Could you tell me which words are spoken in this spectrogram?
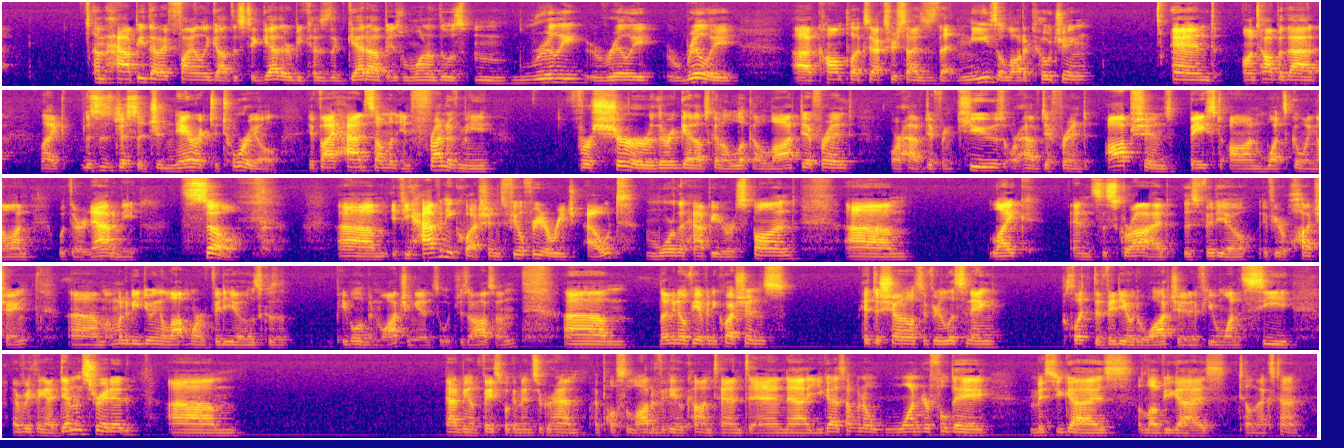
I'm happy that I finally got this together because the get up is one of those mm, really, really, really uh, complex exercises that needs a lot of coaching. And on top of that, like this is just a generic tutorial if I had someone in front of me, for sure their getup's gonna look a lot different or have different cues or have different options based on what's going on with their anatomy. So, um, if you have any questions, feel free to reach out. more than happy to respond. Um, like and subscribe this video if you're watching. Um, I'm going to be doing a lot more videos because people have been watching it, which is awesome. Let me know if you have any questions. Hit the show notes if you're listening. Click the video to watch it if you want to see everything I demonstrated. Um, add me on Facebook and Instagram. I post a lot of video content, and uh, you guys having a wonderful day. miss you guys. I love you guys. Till next time.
